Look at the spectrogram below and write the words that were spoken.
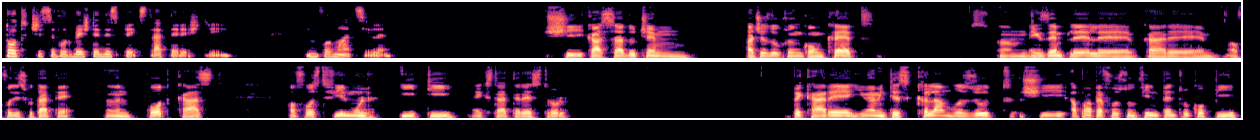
tot ce se vorbește despre extraterestri, informațiile. Și ca să aducem acest lucru în concret, um, exemplele care au fost discutate în podcast au fost filmul E.T., extraterestrul, pe care eu mi-amintesc că l-am văzut și aproape a fost un film pentru copii.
